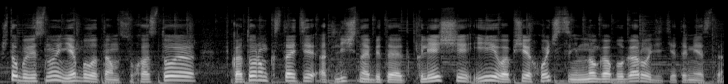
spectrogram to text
чтобы весной не было там сухостоя, в котором, кстати, отлично обитают клещи и вообще хочется немного облагородить это место,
